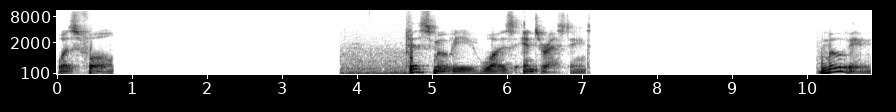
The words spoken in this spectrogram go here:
was full. This movie was interesting. Moving.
